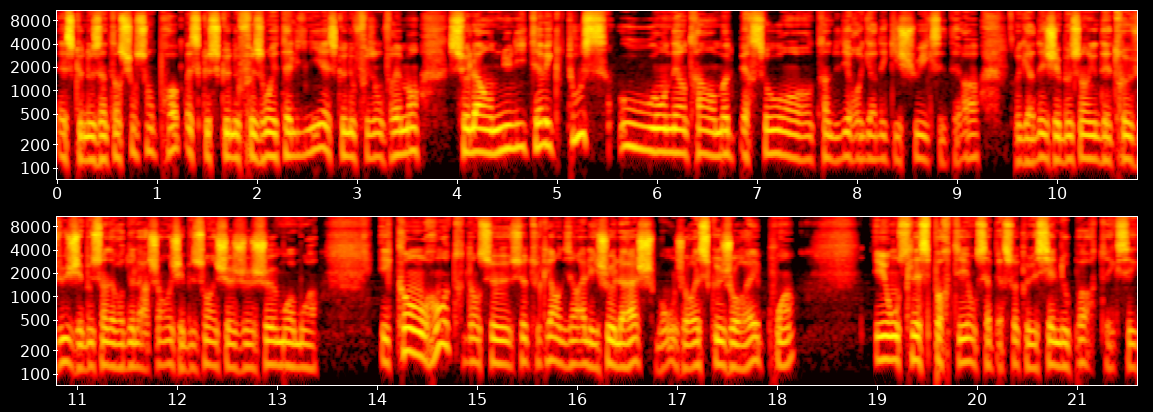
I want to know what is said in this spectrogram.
Est-ce que nos intentions sont propres? Est-ce que ce que nous faisons est aligné? Est-ce que nous faisons vraiment cela en unité avec tous? Ou on est en train, en mode perso, en train de dire regardez qui je suis, etc. Regardez, j'ai besoin d'être vu, j'ai besoin d'avoir de l'argent, j'ai besoin, je, je, je, moi, moi. Et quand on rentre dans ce, ce truc-là en disant allez, je lâche, bon, j'aurai ce que j'aurai, point. Et on se laisse porter, on s'aperçoit que le ciel nous porte et que c'est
